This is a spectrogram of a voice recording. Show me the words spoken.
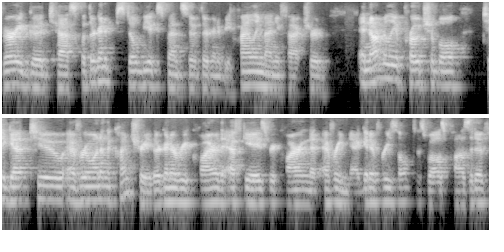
very good tests, but they're going to still be expensive. They're going to be highly manufactured and not really approachable to get to everyone in the country. They're going to require, the FDA is requiring that every negative result as well as positive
